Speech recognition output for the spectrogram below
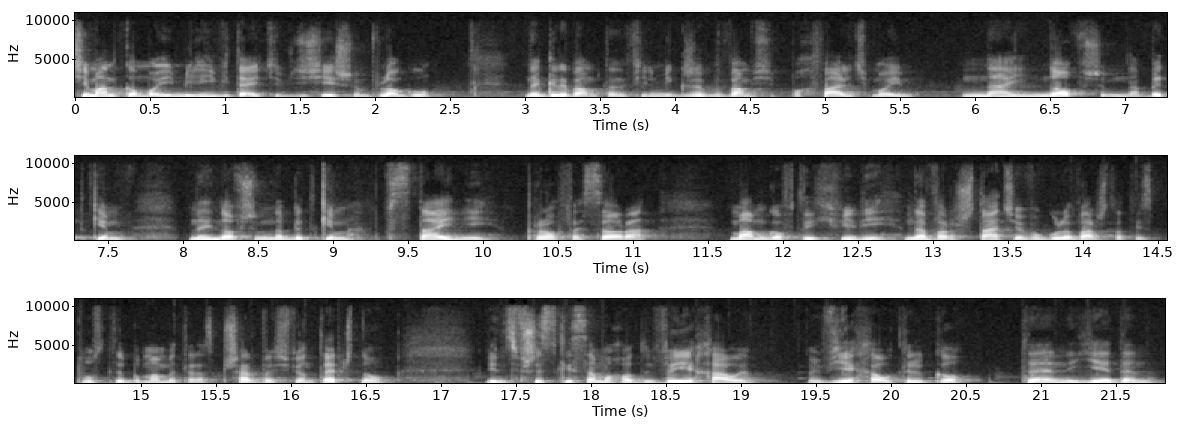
Siemanko moi mili, witajcie w dzisiejszym vlogu. Nagrywam ten filmik, żeby Wam się pochwalić moim najnowszym nabytkiem, najnowszym nabytkiem w stajni profesora. Mam go w tej chwili na warsztacie, w ogóle warsztat jest pusty, bo mamy teraz przerwę świąteczną, więc wszystkie samochody wyjechały. Wjechał tylko ten jeden.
